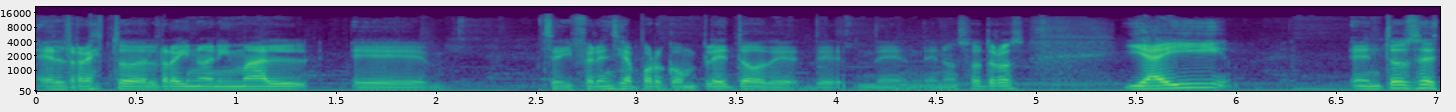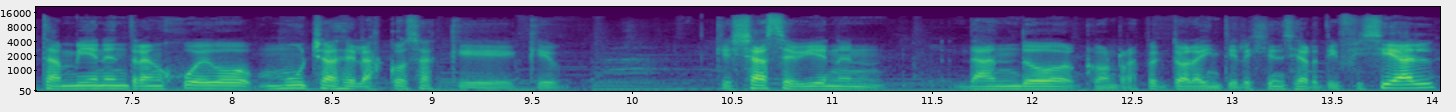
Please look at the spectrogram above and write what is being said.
el resto del reino animal se diferencia por completo de, de- de- de nosotros? Y ahí entonces también entra en juego muchas de las cosas que, que- que ya se vienen dando con respecto a la inteligencia artificial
